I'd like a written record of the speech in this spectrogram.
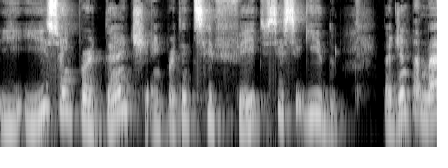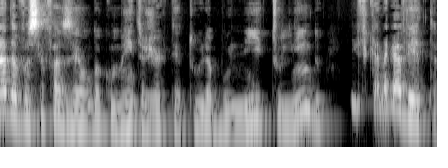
E, e, isso é importante, é importante ser feito e ser seguido. Não adianta nada você fazer um documento de arquitetura bonito, lindo e ficar na gaveta.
